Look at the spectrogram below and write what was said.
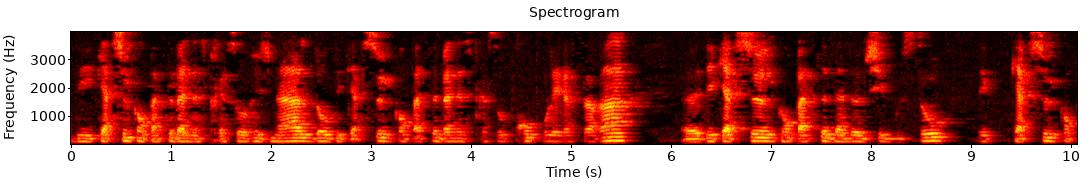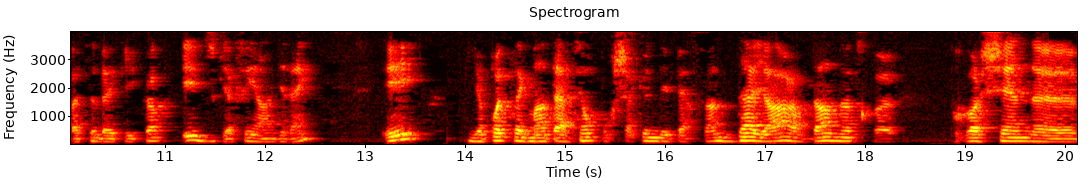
des capsules compatibles à Nespresso original, d'autres des capsules compatibles à Nespresso Pro pour les restaurants, euh, des capsules compatibles à Dolce Gusto des capsules compatibles avec les copes et du café en grains. Et il n'y a pas de segmentation pour chacune des personnes. D'ailleurs, dans notre euh, prochaine euh,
